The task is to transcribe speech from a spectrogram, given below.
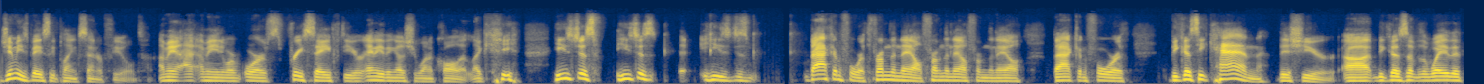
Jimmy's basically playing center field. I mean, I, I, mean, or, or free safety or anything else you want to call it. Like he, he's just, he's just, he's just back and forth from the nail, from the nail, from the nail, back and forth because he can this year, uh, because of the way that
